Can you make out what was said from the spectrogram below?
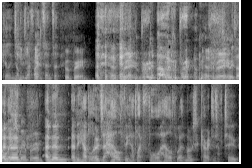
killing zombies left, right, and centre. A broom. Broom. Broom. Oh, with a broom. It was and literally then, a broom. and then and he had loads of health. He had like four health, where most characters have two.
